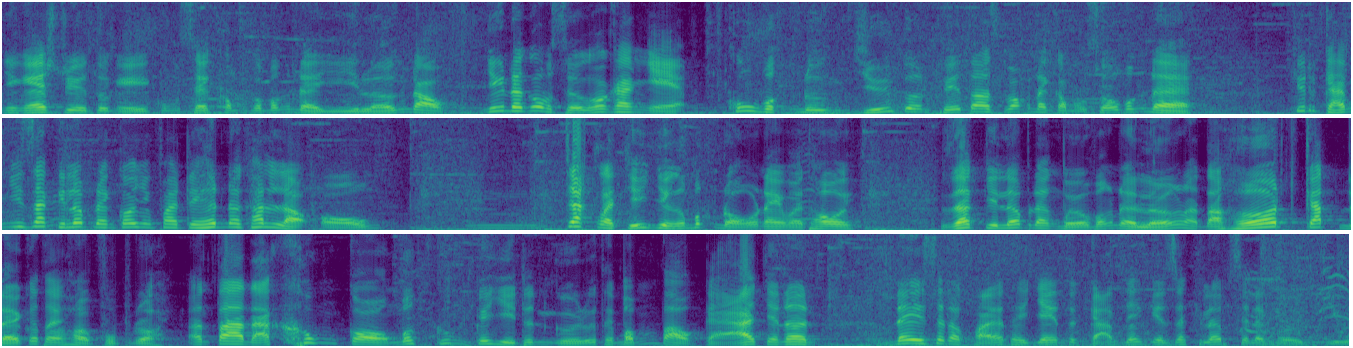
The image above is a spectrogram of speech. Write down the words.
nhưng Ezreal tôi nghĩ cũng sẽ không có vấn đề gì lớn đâu. Nhưng đã có một sự khó khăn nhẹ. Khu vực đường dưới bên phía Tosbox đang còn một số vấn đề. Chứ cảm giác Zaki đang có những pha chơi hết nó khá là ổn. Chắc là chỉ dừng ở mức độ này mà thôi. Zaki đang bị một vấn đề lớn là ta hết cách để có thể hồi phục rồi. Anh ta đã không còn bất cứ một cái gì trên người để có thể bấm vào cả. Cho nên đây sẽ là khoảng thời gian tôi cảm giác như Zaki sẽ là người chịu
